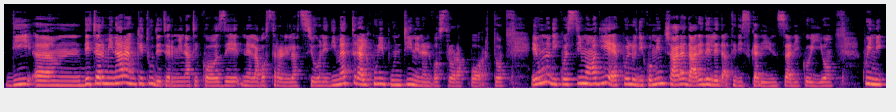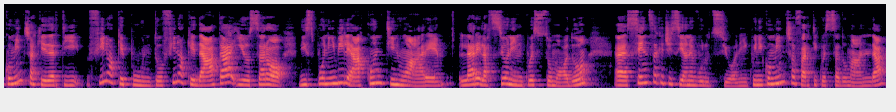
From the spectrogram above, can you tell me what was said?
di um, determinare anche tu determinate cose nella vostra relazione, di mettere alcuni puntini nel vostro rapporto. E uno di questi modi è quello di cominciare a dare delle date di scadenza, dico io. Quindi comincia a chiederti fino a che punto, fino a che data io sarò disponibile a continuare la relazione in questo modo eh, senza che ci siano evoluzioni. Quindi comincia a farti questa domanda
